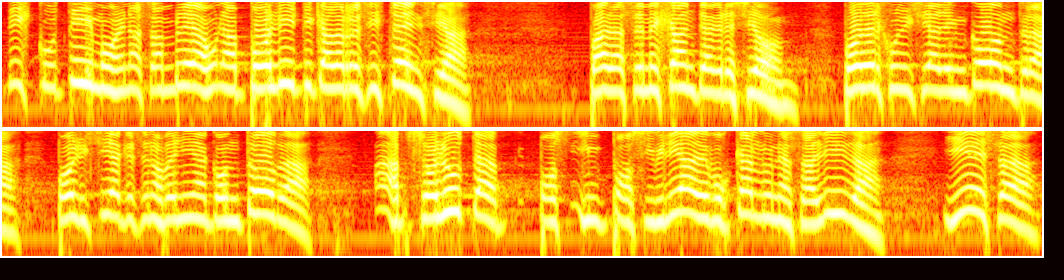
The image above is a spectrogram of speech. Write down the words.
Discutimos en asambleas una política de resistencia para semejante agresión. Poder judicial en contra, policía que se nos venía con toda, absoluta imposibilidad de buscarle una salida. Y esa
